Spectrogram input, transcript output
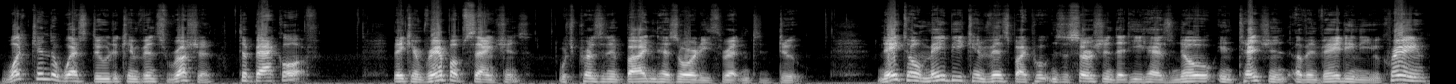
what can the West do to convince Russia to back off? They can ramp up sanctions, which President Biden has already threatened to do. NATO may be convinced by Putin's assertion that he has no intention of invading the Ukraine,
